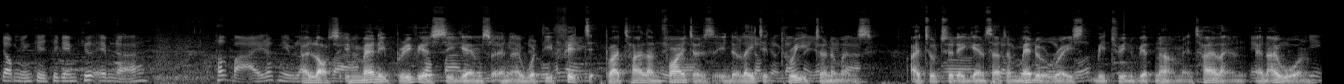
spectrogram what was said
Trong những kỳ SEA Games trước em đã I lost in many previous SEA Games and I was defeated by Thailand fighters in the latest three tournaments. I took to the games at a medal race between Vietnam and Thailand and I won.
